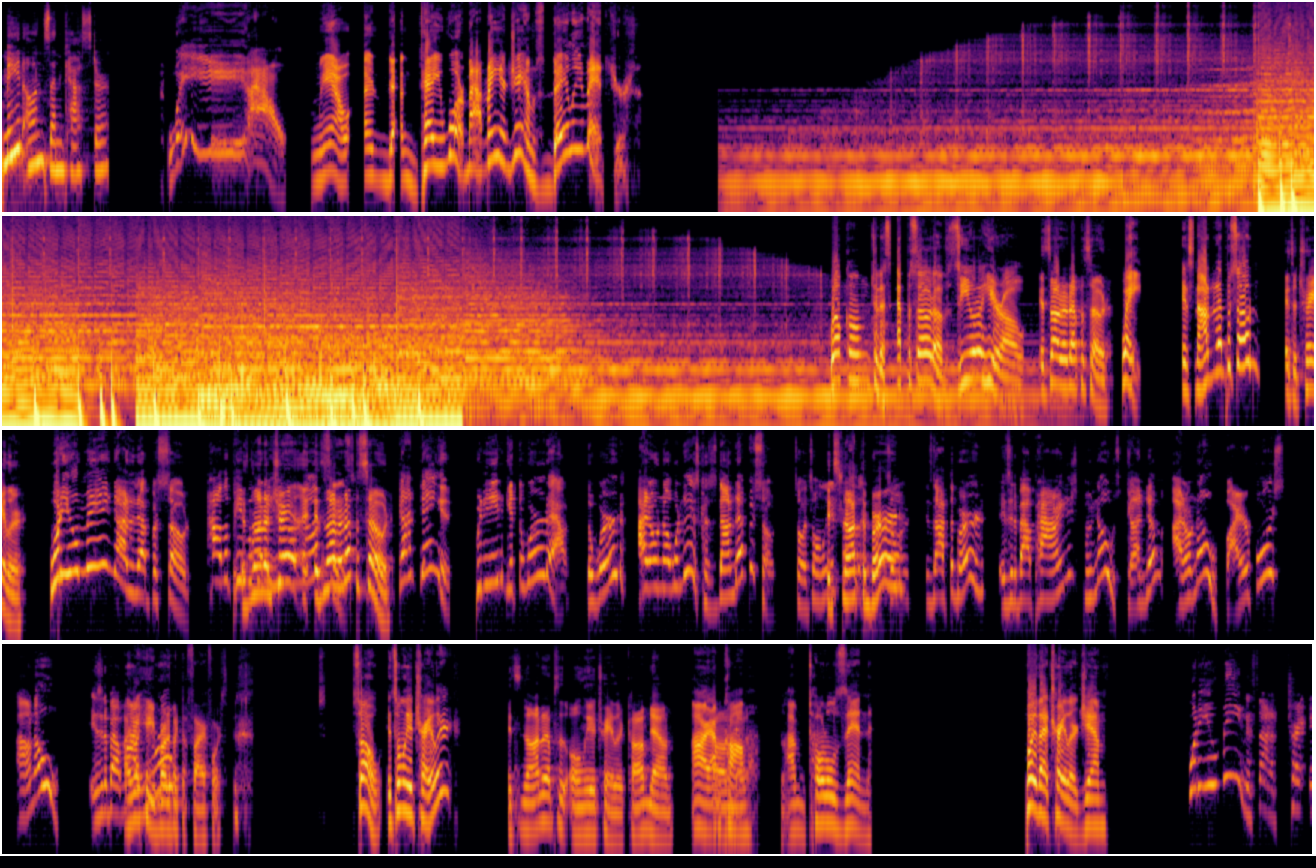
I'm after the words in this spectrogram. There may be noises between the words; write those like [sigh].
Made on Zencastr. Wow. I tell you what about me and Jim's daily adventures. Welcome to this episode of Zero to Hero. It's not an episode. Wait, it's not an episode? It's a trailer. What do you mean not an episode? How the people It's not a gonna hear our trailer. It's not an episode. God dang it. We need to get the word out. The word, I don't know what it is because it's not an episode. So it's only It's not the bird. So it's not the bird. Is it about Power Rangers? Who knows? Gundam? I don't know. Fire Force? I don't know. Is it about my I like how you brought it back to Fire Force. [laughs] So it's only a trailer? it's not an episode, only a trailer. Calm down. All right, I'm calm. down. I'm total zen. Play that trailer, Jim. What do you mean it's not a trailer? [laughs]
